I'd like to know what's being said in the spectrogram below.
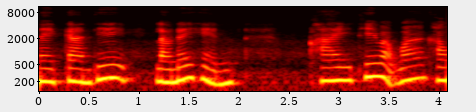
ในการที่เราได้เห็น ใครที่แบบว่าเขา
